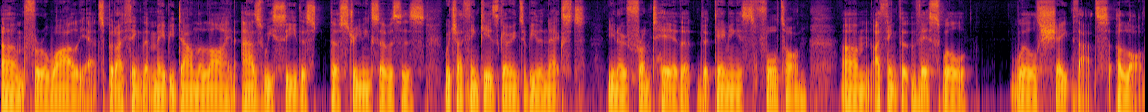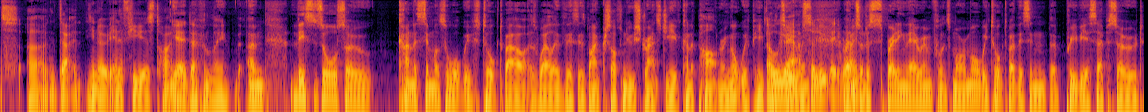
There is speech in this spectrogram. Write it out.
um, for a while yet. But I think that maybe down the line, as we see this the streaming services, which I think is going to be the next you know frontier that that gaming is fought on, um, I think that this will will shape that a lot. Uh, that you know, in a few years' time. Yeah, definitely. Um, this is also kind of similar to what we've talked about as well. This is Microsoft's new strategy of kind of partnering up with people. Oh yeah, and, absolutely, right? and sort of spreading their influence more and more. We talked about this in the previous episode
